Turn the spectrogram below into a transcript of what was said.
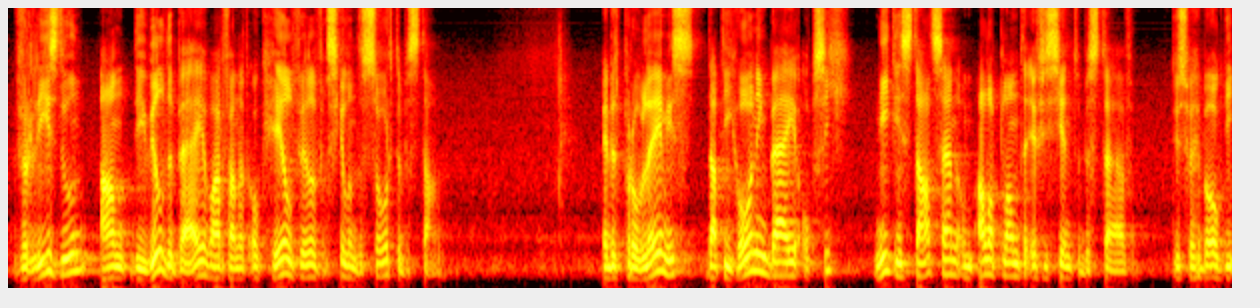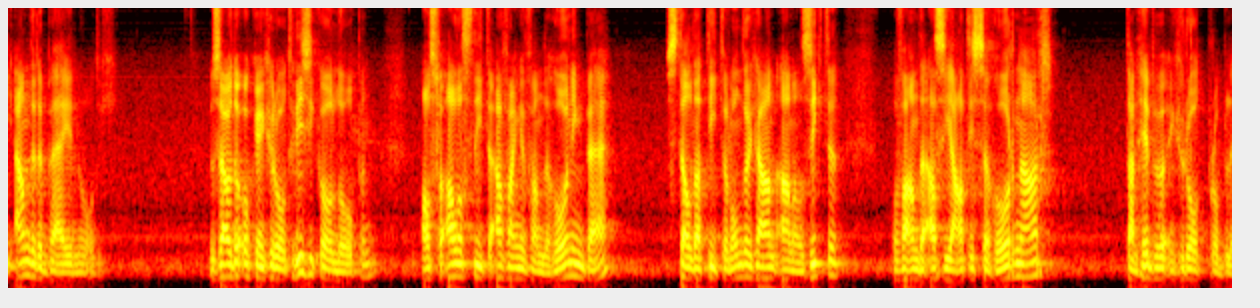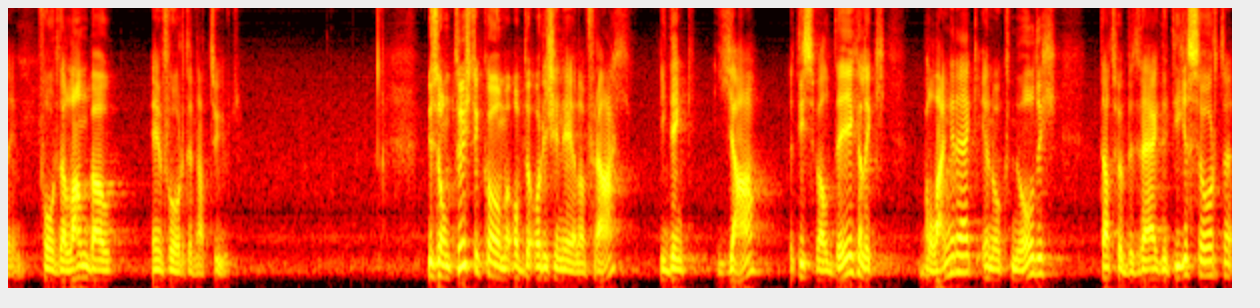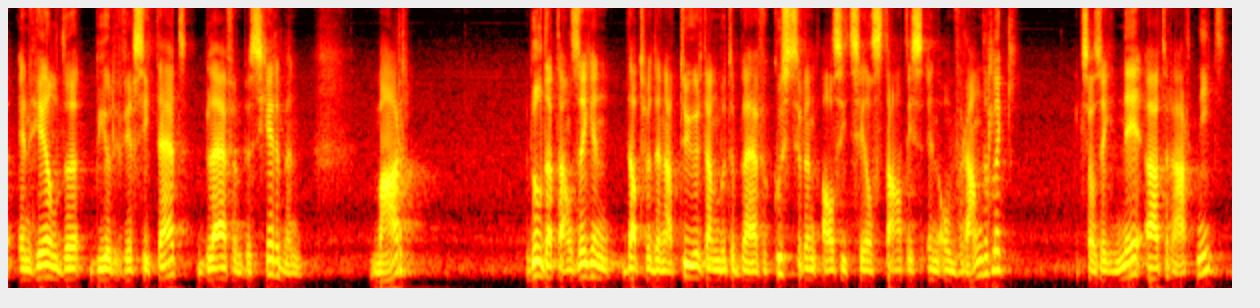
verlies doen aan die wilde bijen, waarvan er ook heel veel verschillende soorten bestaan. En het probleem is dat die honingbijen op zich niet in staat zijn om alle planten efficiënt te bestuiven. Dus we hebben ook die andere bijen nodig. We zouden ook een groot risico lopen als we alles lieten afhangen van de honingbij. Stel dat die ten onder gaan aan een ziekte of aan de Aziatische hoornaar, dan hebben we een groot probleem voor de landbouw en voor de natuur. Dus om terug te komen op de originele vraag, ik denk ja, het is wel degelijk belangrijk en ook nodig dat we bedreigde diersoorten en heel de biodiversiteit blijven beschermen. Maar wil dat dan zeggen dat we de natuur dan moeten blijven koesteren als iets heel statisch en onveranderlijk? Ik zou zeggen nee, uiteraard niet.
